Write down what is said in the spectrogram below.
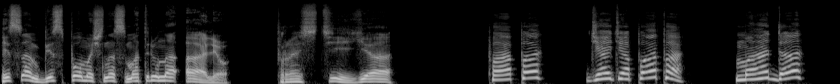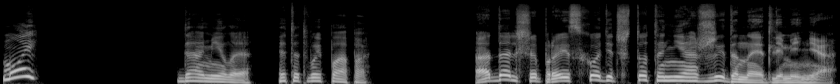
и сам беспомощно смотрю на Алю. «Прости, я...» «Папа? Дядя папа? Ма, да? Мой?» «Да, милая, это твой папа». А дальше происходит что-то неожиданное для меня.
